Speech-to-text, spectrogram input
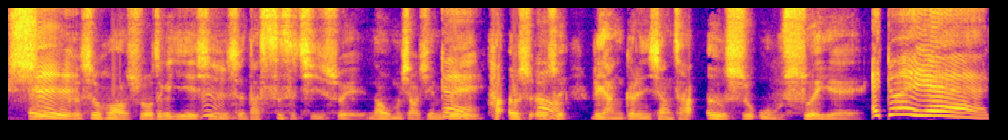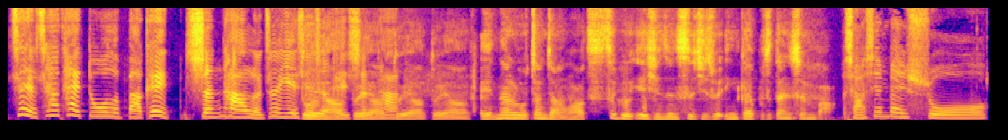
是，可是话说，这个叶先生他四十七岁，然后我们小仙对贝他二十二岁嗯，两个人相差二十五岁耶。哎，对耶，这也差太多了吧？可以生他了，这个叶先生可以，生他。对啊，对啊，对啊。哎，那如果这样讲的话，这个叶先生四十七岁应该不是单身吧？小仙贝说，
